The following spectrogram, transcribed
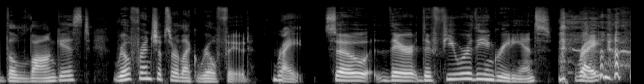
the longest, real friendships are like real food. Right. So they're the fewer the ingredients, right?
